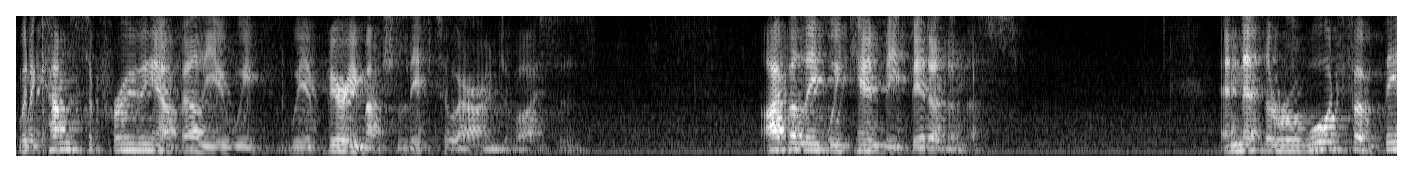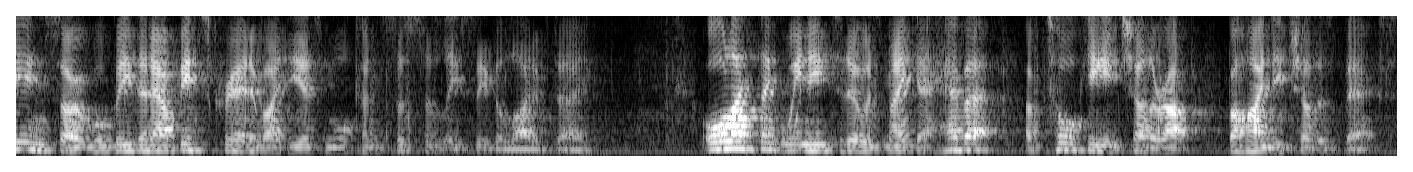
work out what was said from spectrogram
When it comes to proving our value, we we're very much left to our own devices. I believe we can be better than this. And that the reward for being so will be that our best creative ideas more consistently see the light of day. All I think we need to do is make a habit of talking each other up behind each other's backs.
